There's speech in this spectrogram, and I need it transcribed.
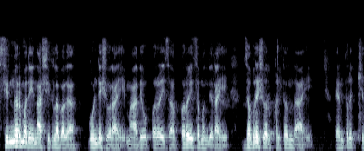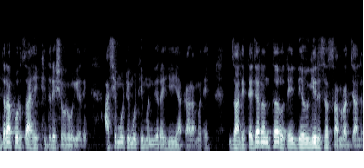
सिन्नरमध्ये नाशिकला बघा गोंडेश्वर आहे महादेव परळीचा परळीचं मंदिर आहे जबरेश्वर फलटणला आहे त्यानंतर खिद्रापूरचं आहे खिद्रेश्वर वगैरे. अशी मोठी मोठी मंदिरं ही या काळामध्ये झाली. त्याच्यानंतर होते देवगिरीचं साम्राज्य आलं.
